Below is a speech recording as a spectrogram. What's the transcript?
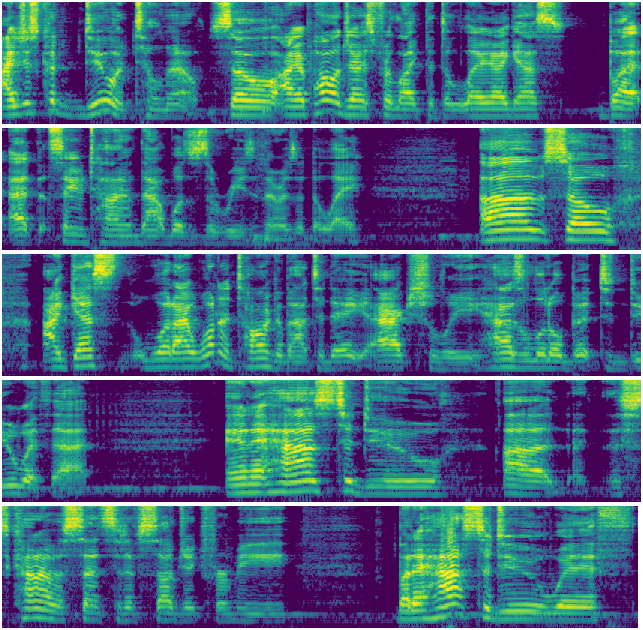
I just couldn't do until now. So I apologize for like the delay, I guess, but at the same time, that was the reason there was a delay. Um, so I guess what I want to talk about today actually has a little bit to do with that, and it has to do. Uh, this is kind of a sensitive subject for me, but it has to do with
